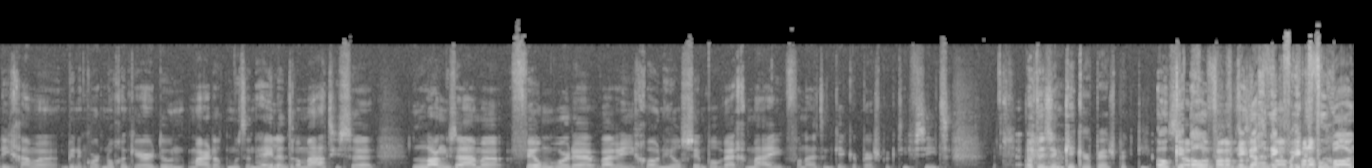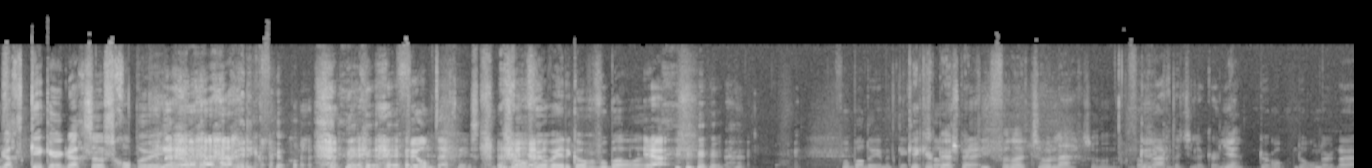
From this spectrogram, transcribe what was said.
die gaan we binnenkort nog een keer doen. Maar dat moet een hele dramatische, langzame film worden. Waarin je gewoon heel simpelweg mij vanuit een kikkerperspectief ziet. Wat is een kikkerperspectief? Oh, ki- oh van- ik dacht, ik, ik voetbal, ik dacht kikker, ik dacht zo schoppen, weet je Nee. wel. weet ik veel. Filmtechnisch. Zoveel weet ik over voetbal. eh. Ja. Voetbal doe je met kikkers, toch? Kikkerperspectief, vanuit zo laag zo eh, Nee, vandaag kijken. dat je lekker erop, eronder eh,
